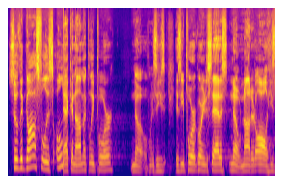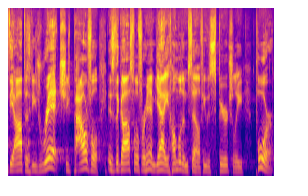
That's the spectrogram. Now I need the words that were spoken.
So the gospel is only economically poor, No. Is he, is he poor according to status? No, not at all. He's the opposite. He's rich, he's powerful. Is the gospel for him? Yeah, he humbled himself. He was spiritually poor.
